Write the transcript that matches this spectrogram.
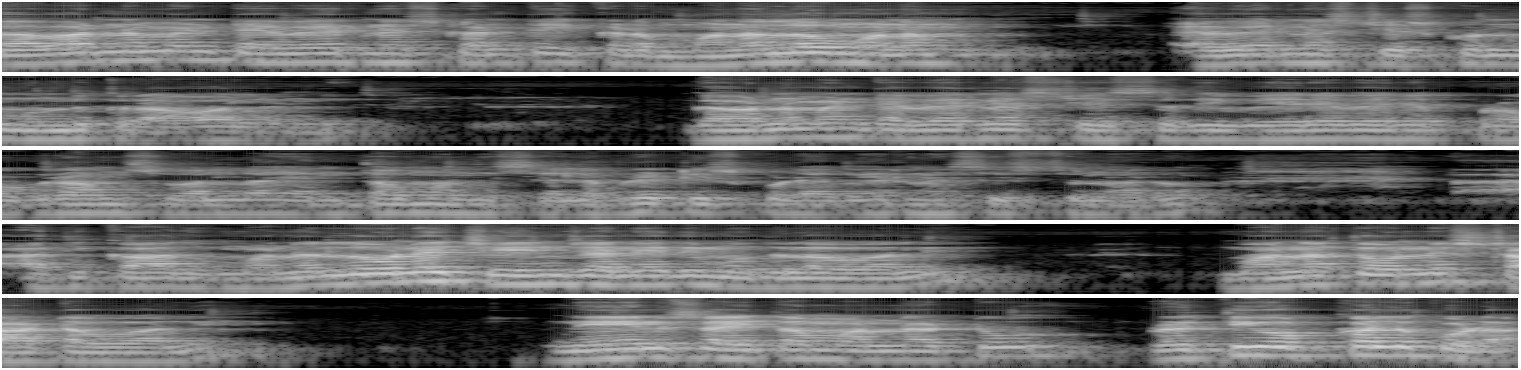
గవర్నమెంట్ అవేర్నెస్ కంటే ఇక్కడ మనలో మనం అవేర్నెస్ చేసుకొని ముందుకు రావాలండి. గవర్నమెంట్ అవేర్నెస్ చేస్తుంది. వేరే వేరే ప్రోగ్రామ్స్ వల్ల ఎంతోమంది సెలబ్రిటీస్ కూడా అవేర్నెస్ ఇస్తున్నారు. అది కాదు మనలోనే చేంజ్ అనేది మొదలవ్వాలి. మనతోనే స్టార్ట్ అవ్వాలి. నేను సైతం అన్నట్టు ప్రతి ఒక్కళ్ళు కూడా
